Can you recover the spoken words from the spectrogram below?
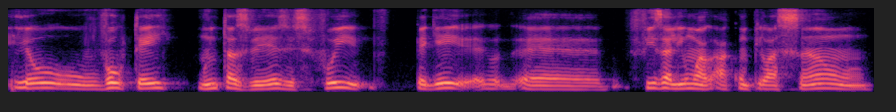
eu voltei muitas vezes, fui, peguei, é, fiz ali uma a compilação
